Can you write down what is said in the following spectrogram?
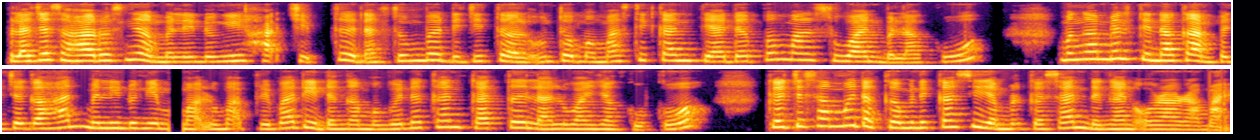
Pelajar seharusnya melindungi hak cipta dan sumber digital untuk memastikan tiada pemalsuan berlaku, mengambil tindakan pencegahan melindungi maklumat peribadi dengan menggunakan kata laluan yang kukuh, kerjasama dan komunikasi yang berkesan dengan orang ramai.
